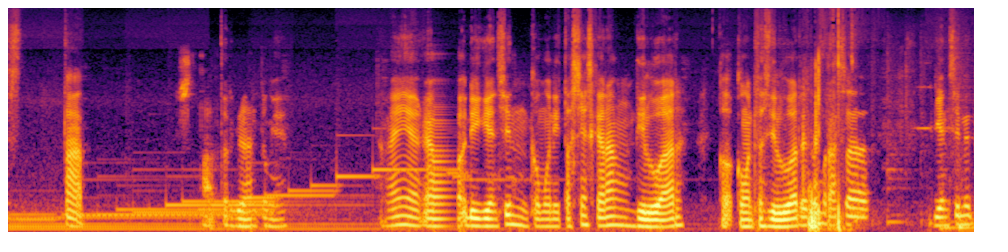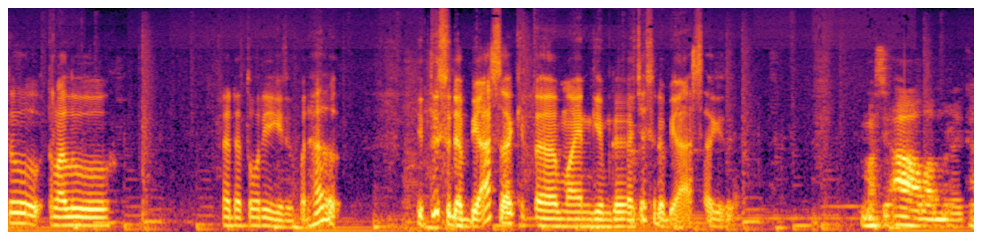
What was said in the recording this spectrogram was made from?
Stat start tergantung ya. Makanya kalau di Genshin komunitasnya sekarang di luar, kalau komunitas di luar itu merasa Genshin itu terlalu predatory gitu. Padahal itu sudah biasa kita main game gacha sudah biasa gitu. masih awam mereka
